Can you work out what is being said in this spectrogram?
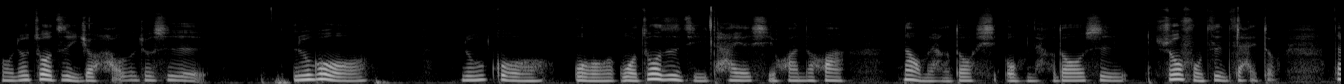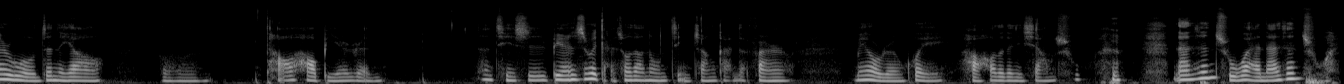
我就做自己就好了。就是如果如果我我做自己，他也喜欢的话，那我们两个都喜，我们两个都是舒服自在的。但如果真的要，嗯。讨好别人，那其实别人是会感受到那种紧张感的，反而没有人会好好的跟你相处。男生除外，男生除外，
